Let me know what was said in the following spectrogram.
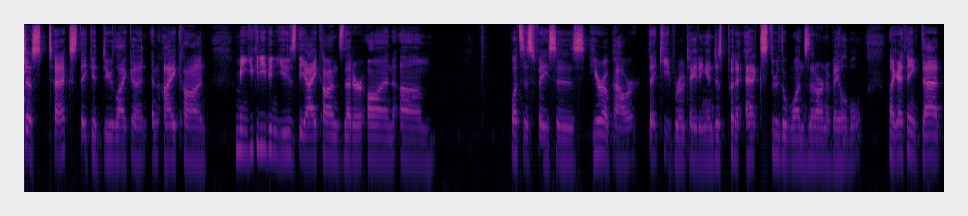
just text they could do like a, an icon i mean you could even use the icons that are on um what's his face's hero power that keep rotating and just put an x through the ones that aren't available like i think that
